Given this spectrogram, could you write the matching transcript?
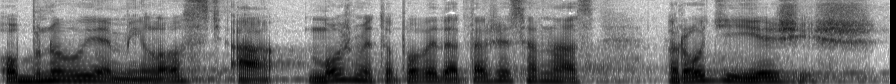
obnovuje milosť a môžeme to povedať tak, že sa v nás rodí Ježiš.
